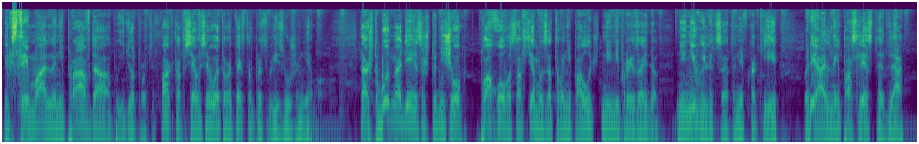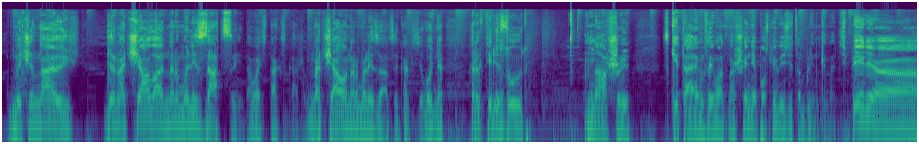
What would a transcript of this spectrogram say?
экстремально неправда, идет против фактов, всего, всего этого текста в пресс-релизе уже не было. Так что будем надеяться, что ничего плохого совсем из этого не получится, не, не произойдет. Не, не выльется это ни в какие реальные последствия для начинающих, для начала нормализации, давайте так скажем, начала нормализации, как сегодня характеризуют наши с Китаем взаимоотношения после визита Блинкина. Теперь э,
